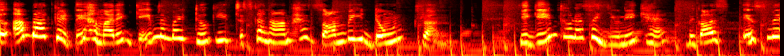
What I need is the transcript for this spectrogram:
तो अब बात करते हैं हमारे गेम नंबर टू की, जिसका नाम है जॉम्बी डोंट रन ये गेम थोड़ा सा यूनिक है बिकॉज़ इसमें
